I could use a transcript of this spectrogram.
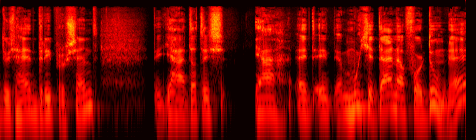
dus hè, 3% Ja, dat is ja, het, moet je het daar nou voor doen? Hè?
